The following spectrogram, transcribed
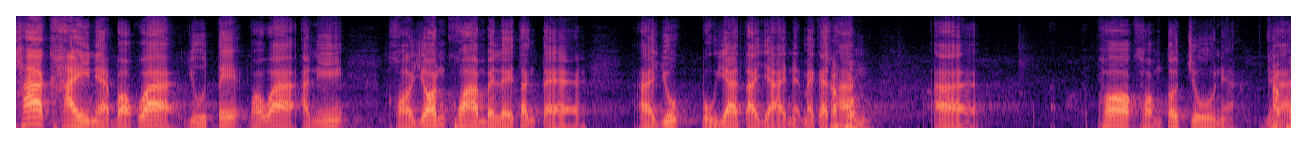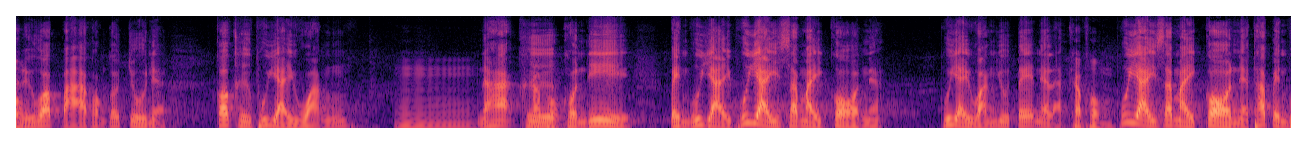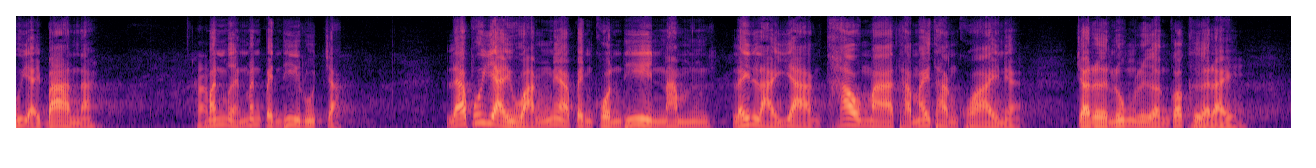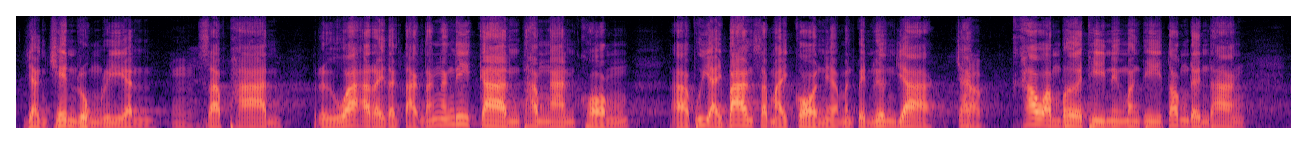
ถ้าใครเนี่ยบอกว่ายูเตะ เพราะว่าอันนี้ขอย้อนความไปเลยตั้งแต่อายุคปู่ย่าตายายเนี่ยแม้กระครับทั่ผงมอ่า พ่อของโตะจูเนี่ยครับนะผม หรือว่าป๋าของโตะจูเนี่ยก็คือผู้ใหญ่หวังอืม นะฮะคืครับอผม คนที่เป็นผู้ใหญ่ผู้ใหญ่สมัยก่อนเนี่ยผู้ใหญ่หวังยูเตะเนี่ยแหละ ครับผมผู้ใหญ่สมัยก่อนเนี่ยถ้าเป็นผู้ใหญ่บ้านนะ ครับมันเหมือนมันเป็นที่รู้จัก แล้วผู้ใหญ่หวังเนี่ยเป็นคนที่นำหลาย ๆ อย่างเข้ามาทำให้ทางควายเนี่ยเจริญรุ่งเรืองก็คืออะไร อย่างเช่นโรงเรียนอืมสะพาน หรือว่าอะไรต่างๆ ทั้งนั้นที่การทำงานของอาผู้ใหญ่บ้านสมัยก่อนเนี่ยมันเป็นเรื่องยากจะครับเข้าอำเภอทีหนึ่งบางทีต้องเดินทาง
